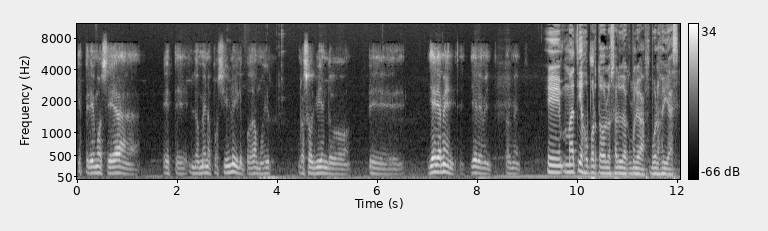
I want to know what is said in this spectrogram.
que esperemos sea este, lo menos posible y lo podamos ir resolviendo eh, diariamente, diariamente, realmente. Eh, Matías Oporto lo saluda, ¿cómo le va? Buenos días.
